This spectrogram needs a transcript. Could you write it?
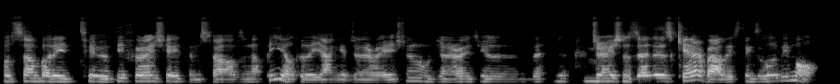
for somebody to differentiate themselves and appeal to the younger generation or generation, the Hmm. generation Zers care about these things a little bit more?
